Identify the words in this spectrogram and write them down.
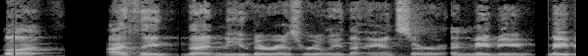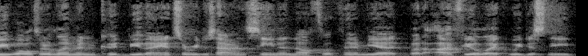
but I think that neither is really the answer. And maybe maybe Walter Lemon could be the answer. We just haven't seen enough of him yet. But I feel like we just need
